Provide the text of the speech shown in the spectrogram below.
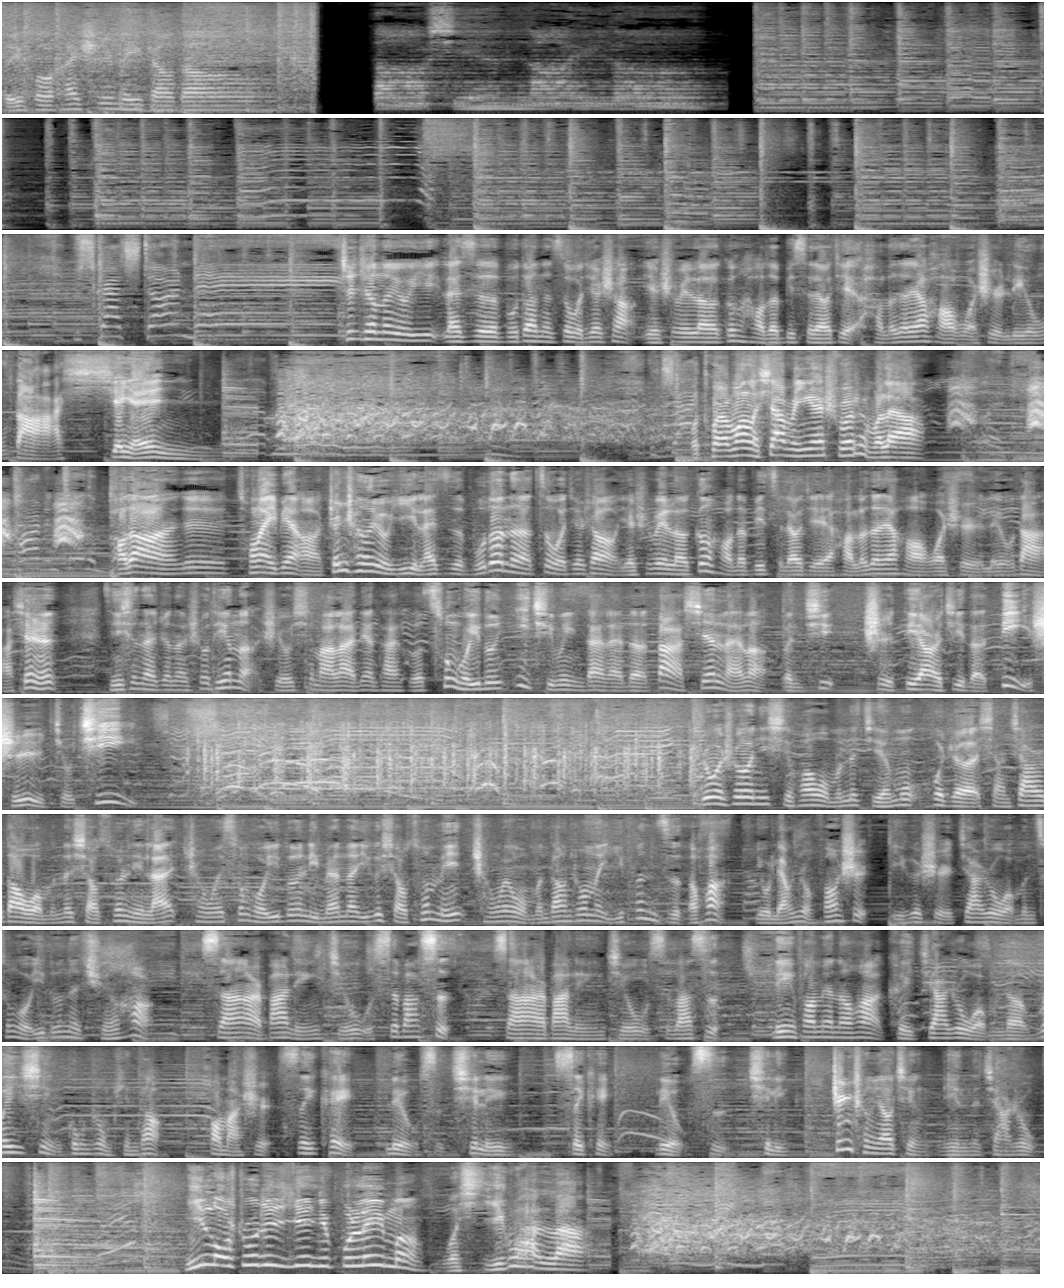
最后还是没找到。大仙来了。真诚的友谊来自不断的自我介绍，也是为了更好的彼此了解。Hello，大家好，我是刘大仙人。我突然忘了下面应该说什么了呀。好的啊，这重来一遍啊！真诚友谊来自不断的自我介绍，也是为了更好的彼此了解。Hello，大家好，我是刘大仙人。您现在正在收听的是由喜马拉雅电台和村口一吨一起为你带来的《大仙来了》，本期是第二季的第十九期。如果说你喜欢我们的节目，或者想加入到我们的小村里来，成为村口一墩里面的一个小村民，成为我们当中的一份子的话，有两种方式：一个是加入我们村口一墩的群号三二八零九五四八四三二八零九五四八四；另一方面的话，可以加入我们的微信公众频道，号码是 ck 六四七零 ck 六四七零，真诚邀请您的加入。你老说这些，你不累吗？我习惯了。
